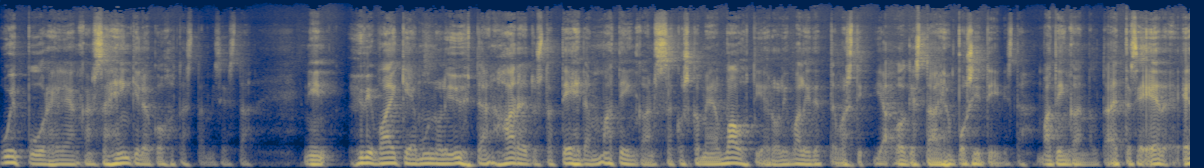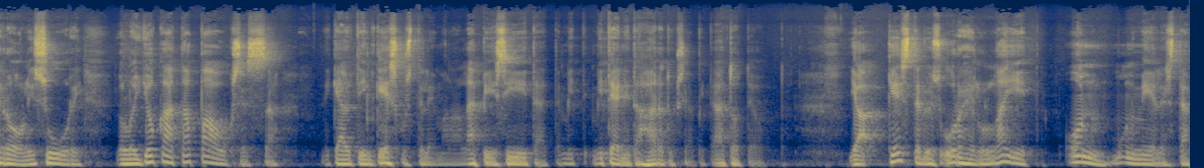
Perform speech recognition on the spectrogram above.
huippuurheilijan kanssa henkilökohtaistamisesta – niin hyvin vaikea mun oli yhtään harjoitusta tehdä Matin kanssa, koska meidän vauhtiero oli valitettavasti ja oikeastaan ihan positiivista Matin kannalta, että se er-, ero oli suuri, jolloin joka tapauksessa me käytiin keskustelemalla läpi siitä, että miten niitä harjoituksia pitää toteuttaa. Ja kestävyysurheilun lajit on mun mielestä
